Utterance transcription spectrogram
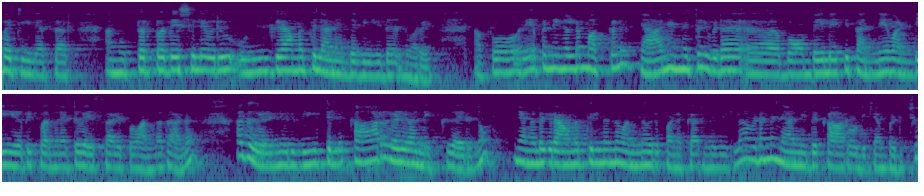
പറ്റിയില്ല സാർ. അങ്ങ് ഉത്തർപ്രദേശിലെ ഒരു ഉൾഗ്രാമത്തിലാണ് എന്റെ വീട് എന്ന് പറയും. അപ്പോൾ അപ്പം നിങ്ങളുടെ മക്കൾ ഞാൻ എന്നിട്ട് ഇവിടെ ബോംബെയിലേക്ക് തന്നെ വണ്ടി കയറി പതിനെട്ട് വയസ്സായപ്പോൾ വന്നതാണ്. അത് കഴിഞ്ഞ് ഒരു വീട്ടിൽ കാറ് കഴുകാൻ നിൽക്കുകയായിരുന്നു. ഞങ്ങളുടെ ഗ്രാമത്തിൽ നിന്ന് വന്ന ഒരു പണക്കാരന്റെ വീട്ടിൽ അവിടെ നിന്ന് ഞാൻ ഇത് കാർ ഓടിക്കാൻ പഠിച്ചു.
